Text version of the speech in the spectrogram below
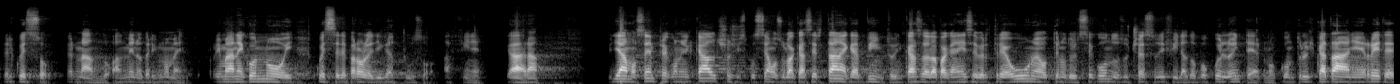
per questo Fernando, almeno per il momento, rimane con noi, queste le parole di Gattuso a fine gara. Chiudiamo sempre con il calcio, ci spostiamo sulla Casertana che ha vinto in casa della Paganese per 3-1 e ha ottenuto il secondo successo di fila dopo quello interno contro il Catania in rete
